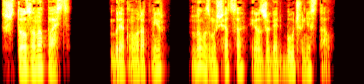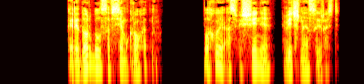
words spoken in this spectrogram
«Что за напасть?» — брякнул Ратмир, но возмущаться и разжигать бучу не стал. Коридор был совсем крохотным. Плохое освещение, вечная сырость.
